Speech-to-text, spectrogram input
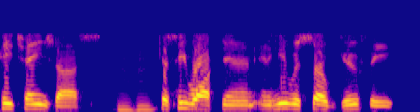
he changed us Mm-hmm. because he walked in and he was so goofy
